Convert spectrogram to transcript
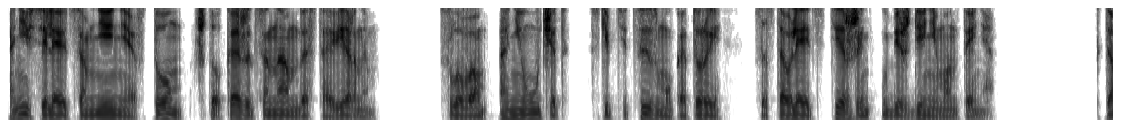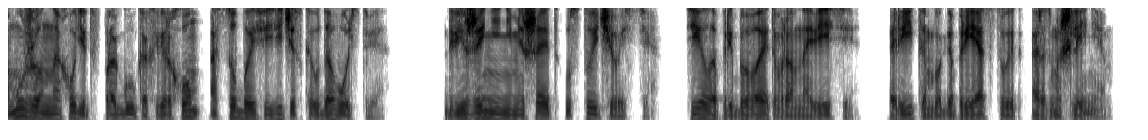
они вселяют сомнения в том, что кажется нам достоверным. Словом, они учат скептицизму, который составляет стержень убеждений Монтэня. К тому же он находит в прогулках верхом особое физическое удовольствие. Движение не мешает устойчивости, тело пребывает в равновесии, ритм благоприятствует размышлениям.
